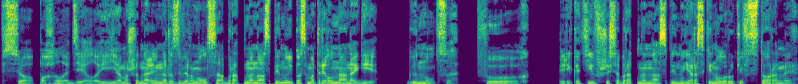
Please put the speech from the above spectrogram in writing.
Все похолодело, и я машинально развернулся обратно на спину и посмотрел на ноги. Гнуться. Фух. Перекатившись обратно на спину, я раскинул руки в стороны,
